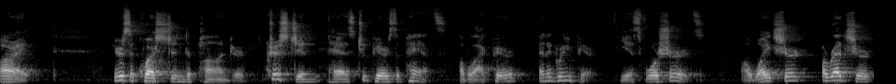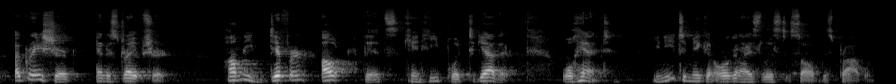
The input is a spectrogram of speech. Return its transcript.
All right. Here's a question to ponder. Christian has two pairs of pants, a black pair and a green pair. He has four shirts, a white shirt, a red shirt, a gray shirt, and a striped shirt. How many different outfits can he put together? Well, hint, you need to make an organized list to solve this problem.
